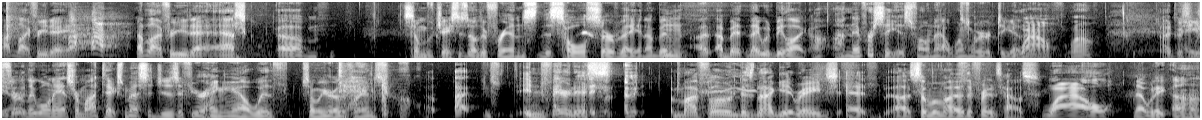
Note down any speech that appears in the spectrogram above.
I'd like for you to. I'd like for you to ask um, some of Chase's other friends this whole survey, and I bet Hmm. I, I bet they would be like, I, I never see his phone out when we're together. Wow, wow. I, Because you certainly won't answer my text messages if you're hanging out with some of your other friends. I, in fairness, my phone does not get range at uh, some of my other friends' house. Wow. That would uh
